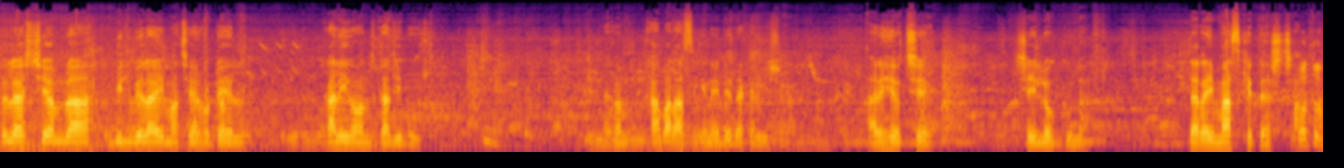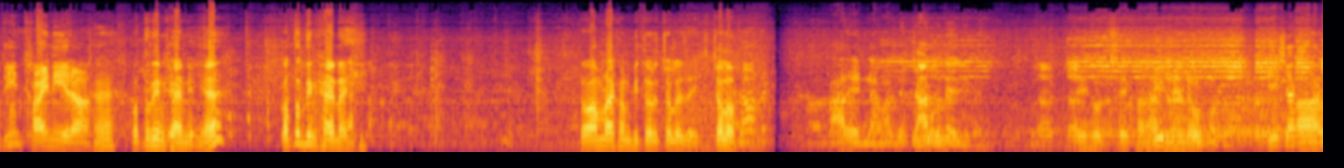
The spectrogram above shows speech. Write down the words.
চলে আসছি আমরা বিলবেলাই মাছের হোটেল কালীগঞ্জ গাজীপুর। এখন খাবার আছে কিনা এটা দেখার বিষয়। আর এই হচ্ছে সেই লোকগুলা যারা এই মাছ খেতে আসছে। কতদিন খায়নি এরা? হ্যাঁ কতদিন খায়নি হ্যাঁ? কতদিন খায় নাই? তো আমরা এখন ভিতরে চলে যাই। চলো। পার হেড না আমাদেরকে বল দিয়ে দিবেন। এই হচ্ছে এখানে মেনু আর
